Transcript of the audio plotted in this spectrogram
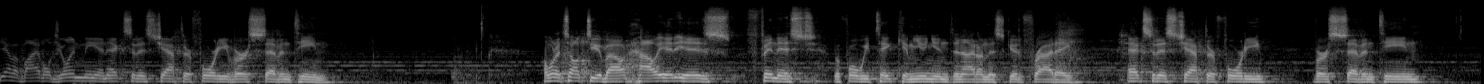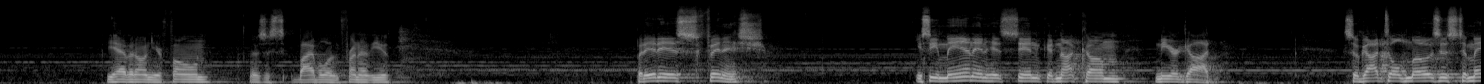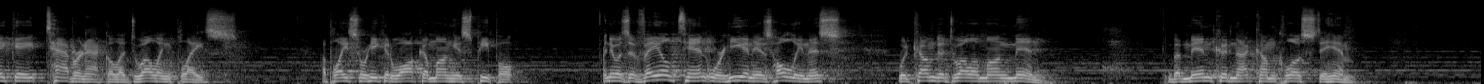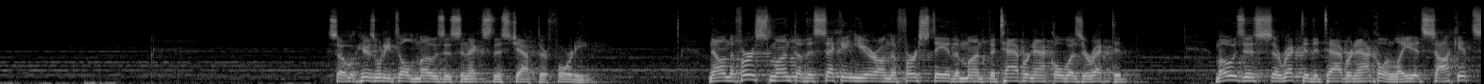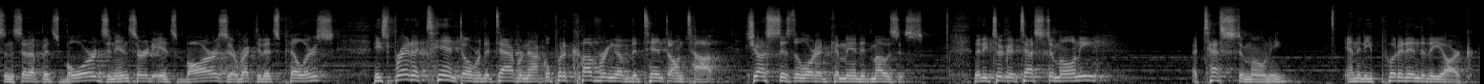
If you have a Bible, join me in Exodus chapter 40, verse 17. I want to talk to you about how it is finished before we take communion tonight on this Good Friday. Exodus chapter 40, verse 17. If you have it on your phone, there's a Bible in front of you. But it is finished. You see, man in his sin could not come near God. So God told Moses to make a tabernacle, a dwelling place, a place where he could walk among his people. And it was a veiled tent where he and his holiness would come to dwell among men. But men could not come close to him. So here's what he told Moses in Exodus chapter 40. Now, in the first month of the second year, on the first day of the month, the tabernacle was erected. Moses erected the tabernacle and laid its sockets and set up its boards and inserted its bars, erected its pillars. He spread a tent over the tabernacle, put a covering of the tent on top, just as the Lord had commanded Moses. Then he took a testimony, a testimony, and then he put it into the ark,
